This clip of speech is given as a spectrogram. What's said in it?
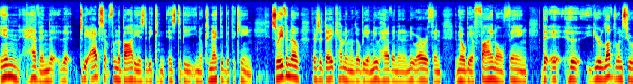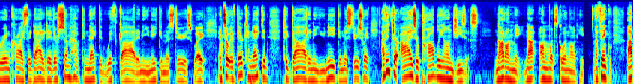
in heaven, that, that to be absent from the body is to be con- is to be you know connected with the King. So even though there's a day coming when there will be a new heaven and a new earth, and, and there will be a final thing that it, who, your loved ones who are in Christ, they die today, they're somehow connected with God in a unique and mysterious way. And so if they're connected to God in a unique and mysterious way, I think their eyes are probably on Jesus, not on me, not on what's going on here. I think I,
